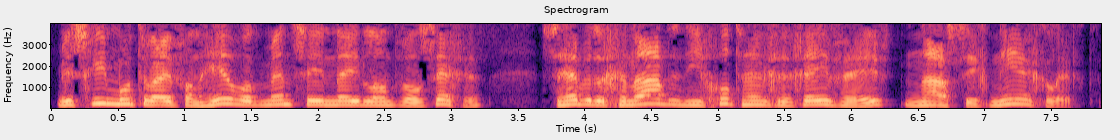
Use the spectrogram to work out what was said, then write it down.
Misschien moeten wij van heel wat mensen in Nederland wel zeggen, ze hebben de genade die God hen gegeven heeft naast zich neergelegd.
